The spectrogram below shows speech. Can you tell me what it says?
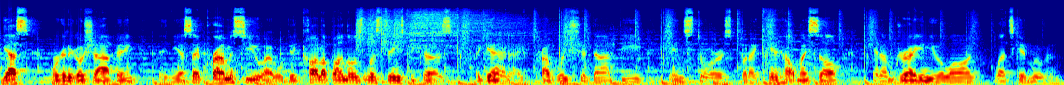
yes, we're gonna go shopping. And yes, I promise you, I will get caught up on those listings because again, I probably should not be in stores, but I can't help myself and I'm dragging you along. Let's get moving.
